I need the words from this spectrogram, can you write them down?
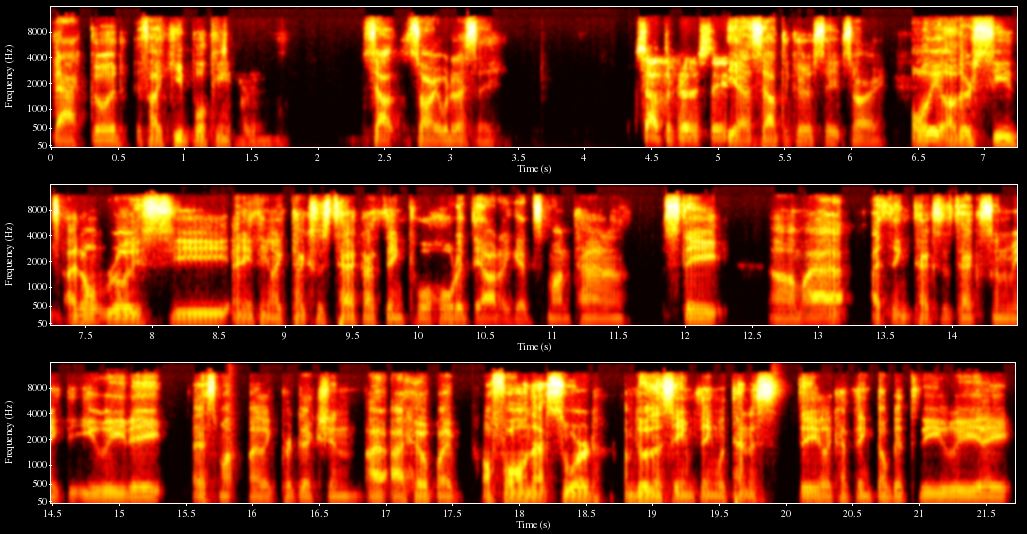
that good. If I keep looking, South. Sorry, what did I say? South Dakota State. Yeah, South Dakota State. Sorry. All the other seeds, I don't really see anything like Texas Tech. I think will hold it down against Montana State. Um, I I think Texas Tech is going to make the Elite Eight. That's my, like prediction. I, I hope I, I'll fall on that sword. I'm doing the same thing with Tennessee. Like I think they'll get to the Elite Eight.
